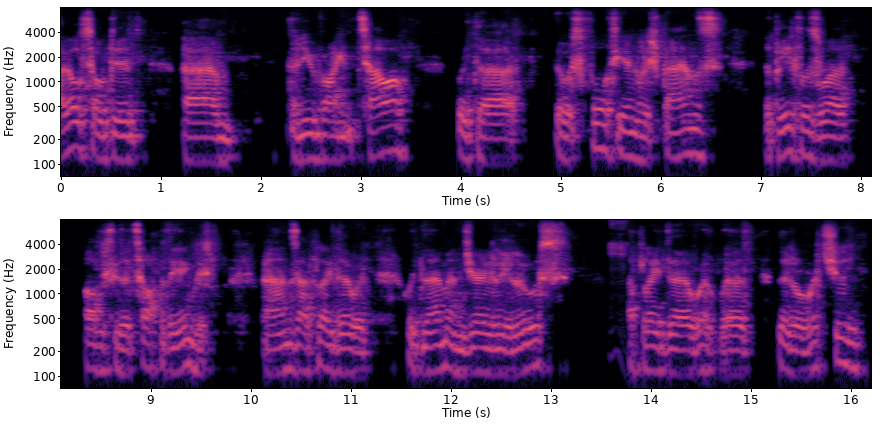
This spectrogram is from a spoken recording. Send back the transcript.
I also did um, the New Brighton Tower with uh, there was 40 English bands. The Beatles were obviously the top of the English bands. I played there with, with them and Jerry Lee Lewis. I played there with, with Little Richard.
